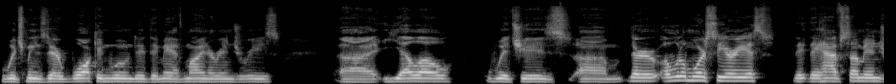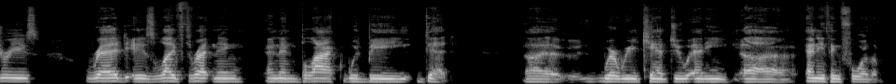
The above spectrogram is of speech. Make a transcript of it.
which means they're walking wounded. They may have minor injuries. Uh, yellow, which is um, they're a little more serious. They, they have some injuries. Red is life threatening, and then black would be dead, uh, where we can't do any uh, anything for them.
